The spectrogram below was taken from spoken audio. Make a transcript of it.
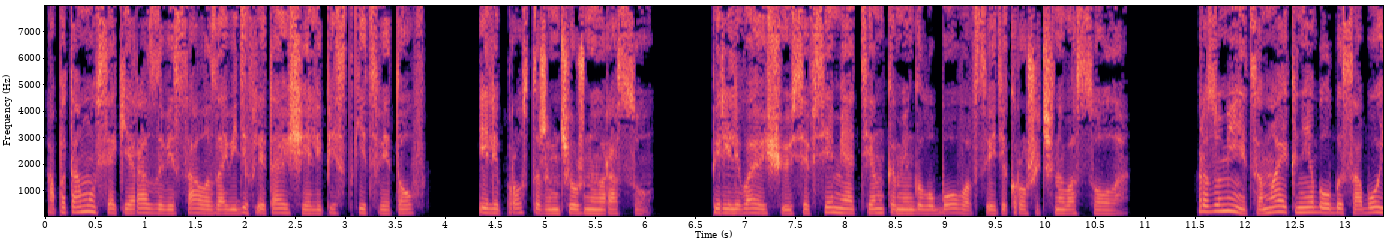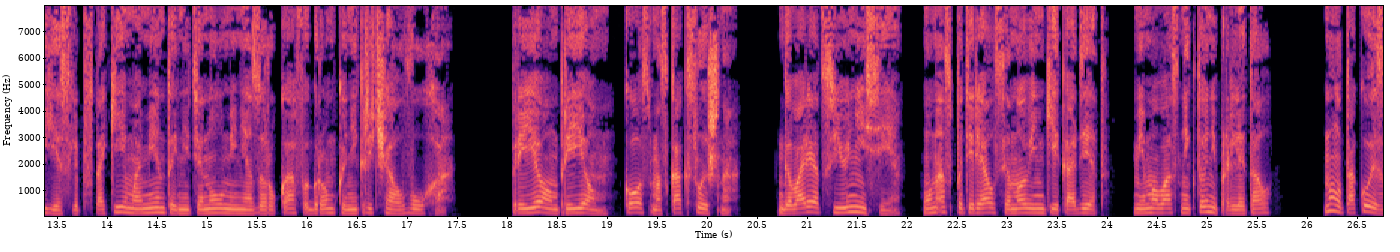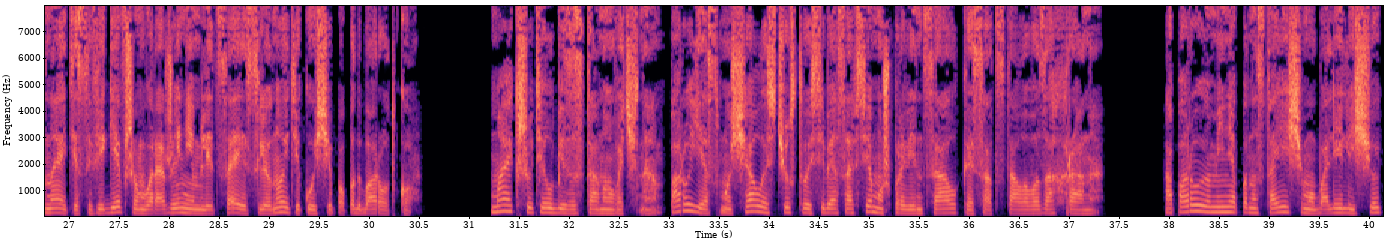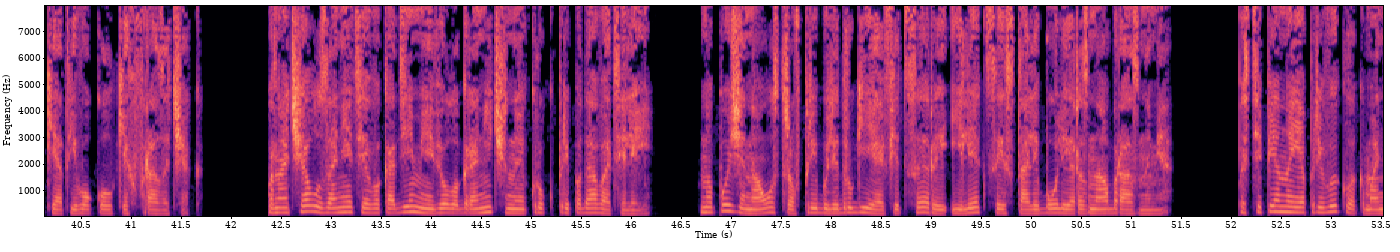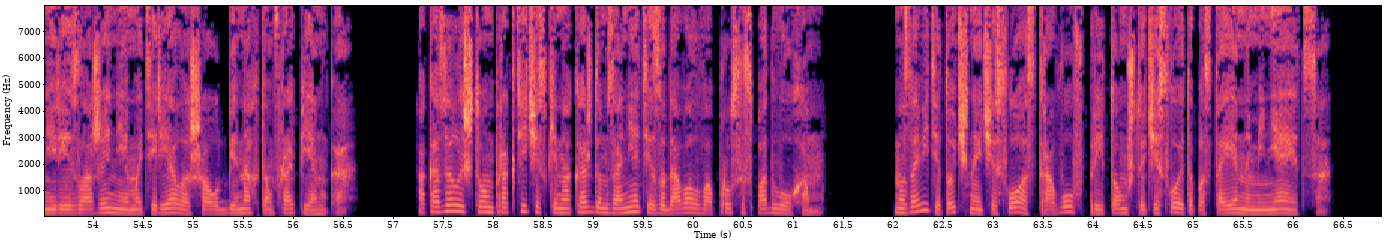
а потому всякий раз зависала, завидев летающие лепестки цветов или просто жемчужную росу, переливающуюся всеми оттенками голубого в свете крошечного сола. Разумеется, Майк не был бы собой, если б в такие моменты не тянул меня за рукав и громко не кричал в ухо. «Прием, прием! Космос, как слышно! Говорят, с Юнисии. У нас потерялся новенький кадет. Мимо вас никто не пролетал? Ну, такой, знаете, с офигевшим выражением лица и слюной, текущей по подбородку». Майк шутил безостановочно. Порой я смущалась, чувствуя себя совсем уж провинциалкой с отсталого захрана. А порой у меня по-настоящему болели щеки от его колких фразочек. Поначалу занятия в академии вел ограниченный круг преподавателей, но позже на остров прибыли другие офицеры, и лекции стали более разнообразными. Постепенно я привыкла к манере изложения материала Шаутбинахтом Фрапенко. Оказалось, что он практически на каждом занятии задавал вопросы с подвохом. Назовите точное число островов, при том, что число это постоянно меняется,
